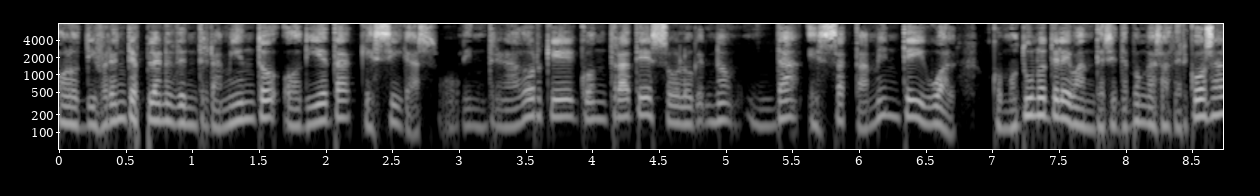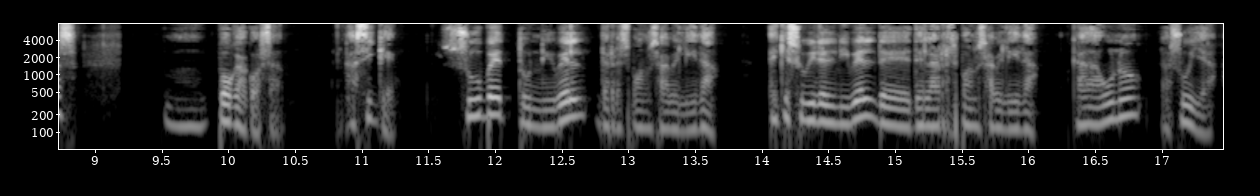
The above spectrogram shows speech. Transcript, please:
o los diferentes planes de entrenamiento o dieta que sigas, o el entrenador que contrates o lo que no, da exactamente igual. Como tú no te levantes y te pongas a hacer cosas, mm, poca cosa. Así que sube tu nivel de responsabilidad. Hay que subir el nivel de, de la responsabilidad. Cada uno la suya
